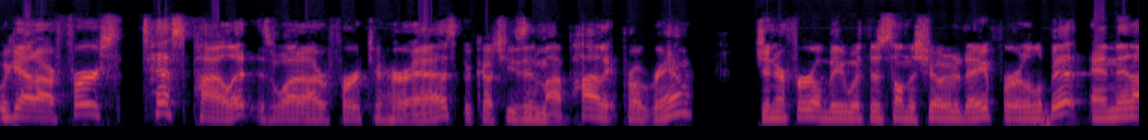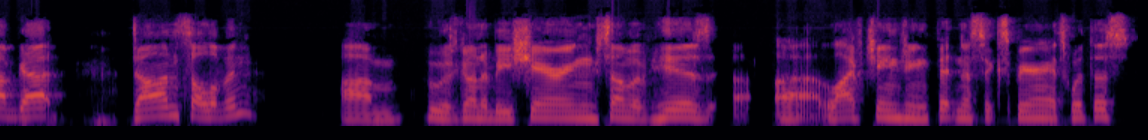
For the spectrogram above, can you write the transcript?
we got our first test pilot, is what I refer to her as, because she's in my pilot program. Jennifer will be with us on the show today for a little bit, and then I've got Don Sullivan, um, who is going to be sharing some of his uh, uh, life-changing fitness experience with us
